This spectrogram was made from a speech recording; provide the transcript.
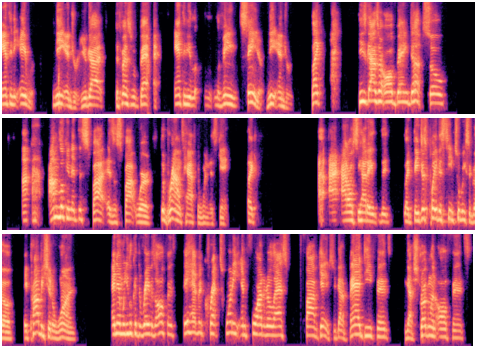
Anthony Averett knee injury. You got defensive back Anthony Levine Sr. knee injury. Like these guys are all banged up. So I, am looking at this spot as a spot where the Browns have to win this game. Like I, I, I don't see how they, they like they just played this team two weeks ago. They probably should have won. And then when you look at the Ravens offense, they haven't cracked 20 and four out of their last five games. You got a bad defense, you got a struggling offense.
